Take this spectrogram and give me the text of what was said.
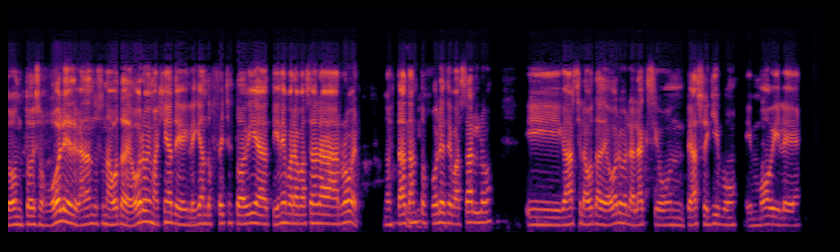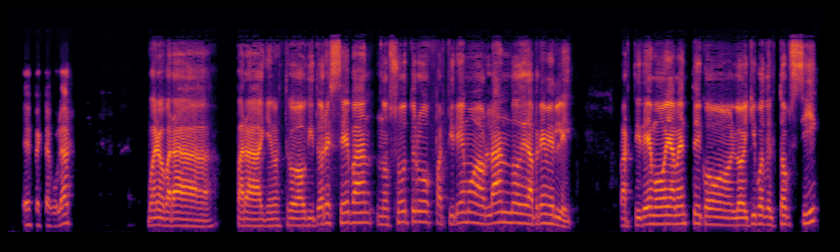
todos esos goles, ganándose una bota de oro, imagínate, le quedan dos fechas todavía, tiene para pasar a Robert. No está tantos goles de pasarlo y ganarse la bota de oro. La Lazio, un pedazo de equipo, inmóvil, espectacular. Bueno, para, para que nuestros auditores sepan, nosotros partiremos hablando de la Premier League. Partiremos obviamente con los equipos del top 6,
